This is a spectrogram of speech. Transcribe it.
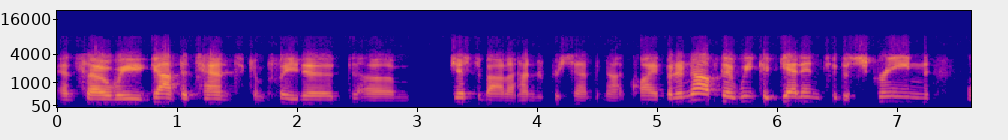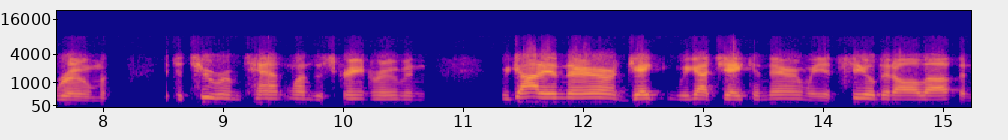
And so we got the tent completed, um, just about 100%, but not quite, but enough that we could get into the screen room. It's a two-room tent, one's a screen room, and we got in there, and Jake, we got Jake in there, and we had sealed it all up, and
